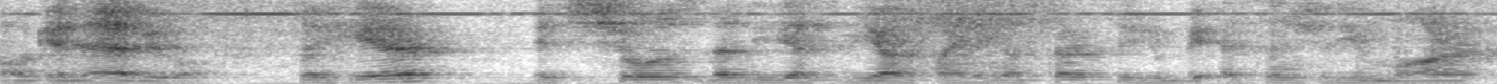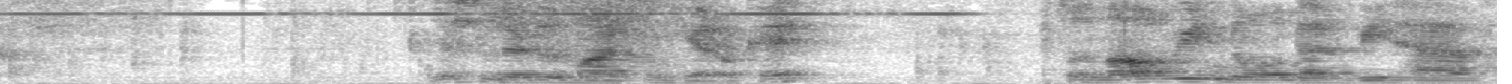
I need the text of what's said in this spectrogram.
Okay, there we go. So here it shows that yes, we are finding a stud. So you essentially mark just a little marking here, okay? So now we know that we have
